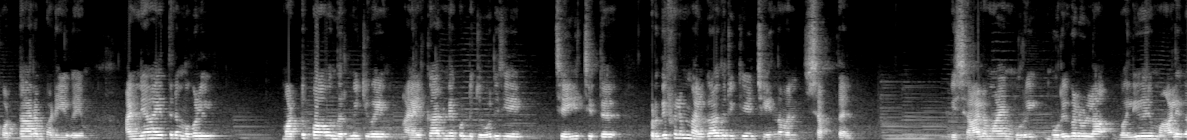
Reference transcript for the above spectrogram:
കൊട്ടാരം പണിയുകയും അന്യായത്തിന് മുകളിൽ മട്ടുപ്പാവ് നിർമ്മിക്കുകയും അയൽക്കാരനെ കൊണ്ട് ജോലി ചെയ് ചെയ്യിച്ചിട്ട് പ്രതിഫലം നൽകാതിരിക്കുകയും ചെയ്യുന്നവൻ ശക്തൻ. വിശാലമായ മുറി മുറികളുള്ള വലിയൊരു മാളിക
